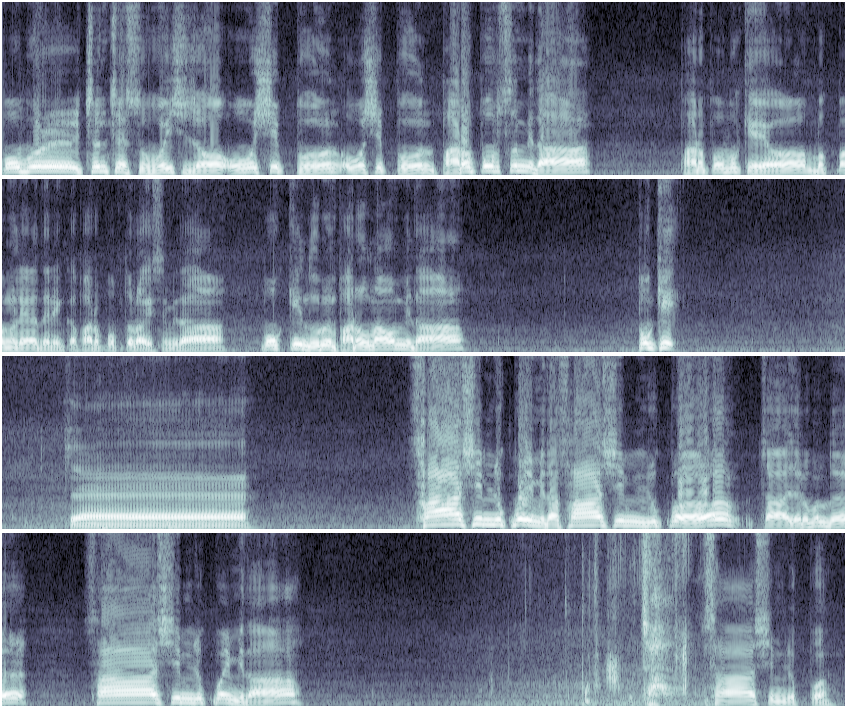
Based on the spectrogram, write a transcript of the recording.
뽑을 전체 수 보이시죠? 50분, 50분. 바로 뽑습니다. 바로 뽑을게요. 먹방을 해야 되니까 바로 뽑도록 하겠습니다. 뽑기 누르면 바로 나옵니다. 뽑기. 자, 46번입니다. 46번. 자, 여러분들. 46번입니다. 자, 46번.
